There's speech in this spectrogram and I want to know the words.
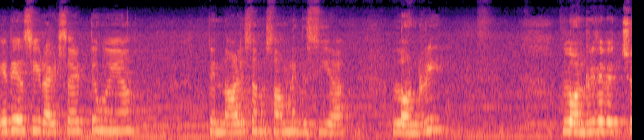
ਇਹਦੇ ਅਸੀਂ ਰਾਈਟ ਸਾਈਡ ਤੇ ਹੋਏ ਆ ਤੇ ਨਾਲ ਹੀ ਸਾਨੂੰ ਸਾਹਮਣੇ ਦਿਸੀ ਆ ਲਾਂਡਰੀ ਲਾਂਡਰੀ ਦੇ ਵਿੱਚ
